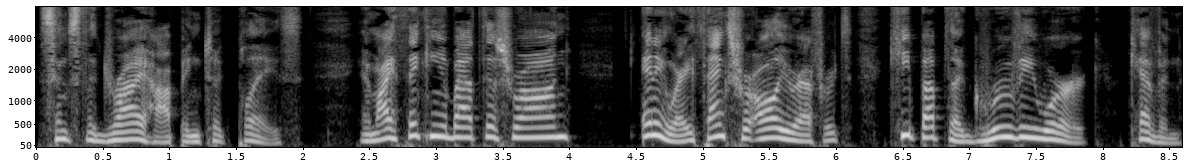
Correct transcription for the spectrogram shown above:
since the dry hopping took place. Am I thinking about this wrong? Anyway, thanks for all your efforts. Keep up the groovy work. Kevin.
